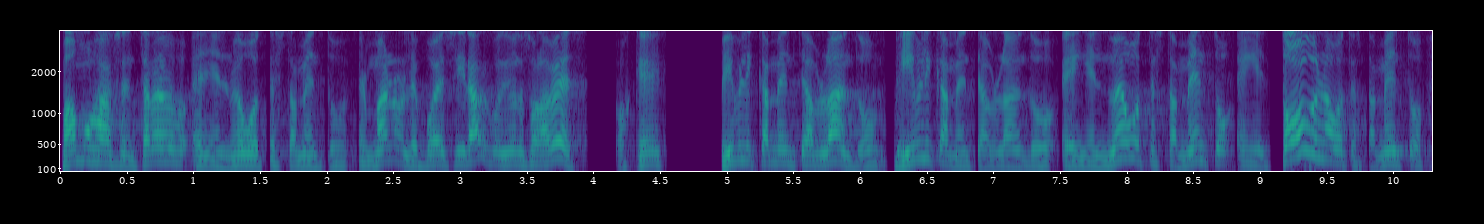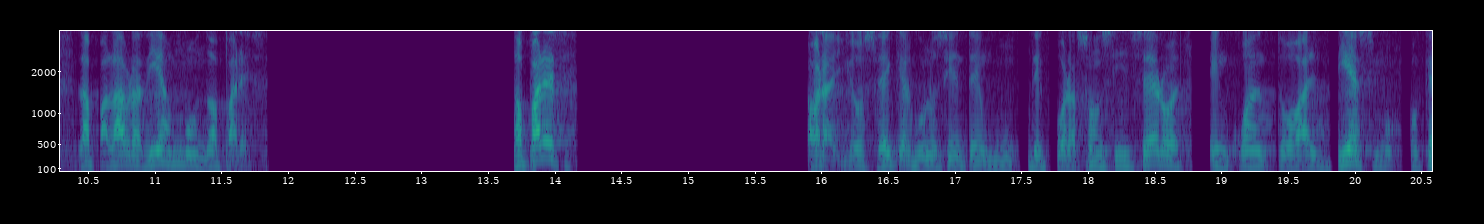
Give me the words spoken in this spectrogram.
Vamos a centrarnos en el Nuevo Testamento. Hermanos, les voy a decir algo de una sola vez. ¿Ok? Bíblicamente hablando, bíblicamente hablando, en el Nuevo Testamento, en todo el Nuevo Testamento, la palabra diezmo no aparece. No aparece. Ahora, yo sé que algunos sienten de corazón sincero en cuanto al diezmo, ¿ok?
